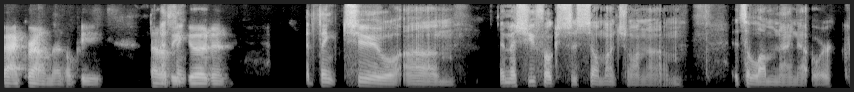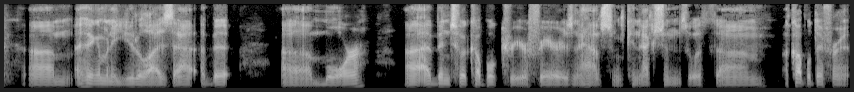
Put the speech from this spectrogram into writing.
background that'll be that'll be think good and I think too, um, MSU focuses so much on um, its alumni network. Um, I think I'm going to utilize that a bit uh, more. Uh, I've been to a couple career fairs and I have some connections with um, a couple different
